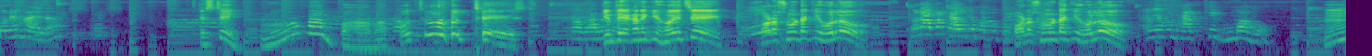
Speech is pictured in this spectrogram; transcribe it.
মনে হয় না। টেস্টি? বাবা প্রচুর টেস্ট কিন্তু এখানে কি হয়েছে? পড়াশোনাটা কি হলো? পড়াশোনাটা কি হলো? আমি এখন ভাত খেয়ে ঘুমাবো। হুম?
